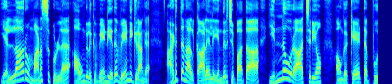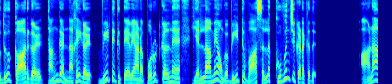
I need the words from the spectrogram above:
எல்லாரும் மனசுக்குள்ள அவங்களுக்கு வேண்டியதை வேண்டிக்கிறாங்க. அடுத்த நாள் காலையில எந்திரிச்சு பார்த்தா என்ன ஒரு ஆச்சரியம். அவங்க கேட்ட புது கார்கள் தங்க நகைகள் வீட்டுக்கு தேவையான பொருட்கள்னு எல்லாமே அவங்க வீட்டு வாசல்ல குவிஞ்சு கிடக்குது. ஆனா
